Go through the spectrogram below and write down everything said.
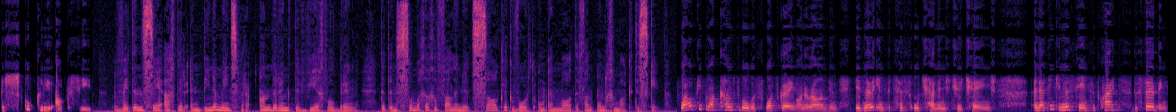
'n skokreaksie. Wetten sê egter indien 'n mens verandering teweeg wil bring, dit in sommige gevalle noodsaaklik word om 'n mate van ongemak te skep. While people are comfortable with what's going on around them, there's no impetus or challenge to change. And I think in this sense it's quite disturbing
